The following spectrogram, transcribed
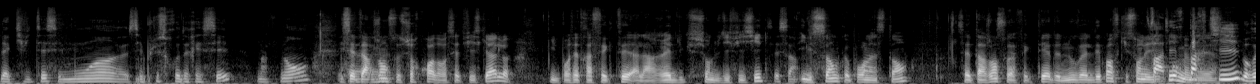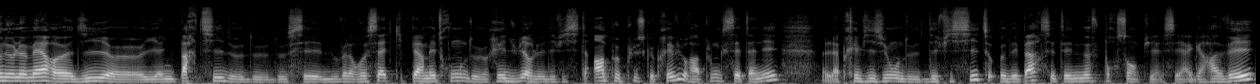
l'activité c'est moins, euh, c'est plus redressé maintenant. Et cet euh, argent, ce surcroît de recettes fiscales, il pourrait être affecté à la réduction du déficit. C'est ça. Il semble que pour l'instant, cet argent soit affecté à de nouvelles dépenses qui sont légitimes. Enfin, partie, Bruno Le Maire euh, dit euh, il y a une partie de, ces nouvelles recettes qui permettront de réduire le déficit un peu plus que prévu. Rappelons que cette année, la prévision de déficit, au départ, c'était 9%, puis elle s'est aggravée,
